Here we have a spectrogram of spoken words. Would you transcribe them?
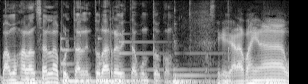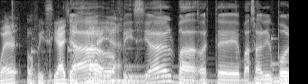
vamos a lanzarla por talentolarrevista.com. Así que ya la página web oficial ya, sale ya. oficial va, este, va a salir por,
